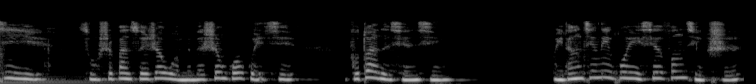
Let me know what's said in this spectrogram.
记忆总是伴随着我们的生活轨迹不断的前行。每当经历过一些风景时，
